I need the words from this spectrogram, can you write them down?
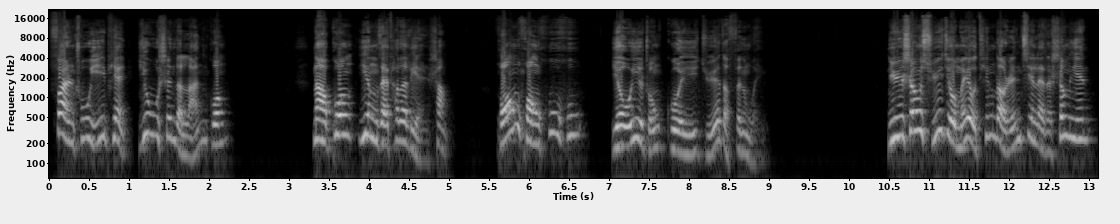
泛出一片幽深的蓝光，那光映在他的脸上，恍恍惚惚，有一种诡谲的氛围。女生许久没有听到人进来的声音，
